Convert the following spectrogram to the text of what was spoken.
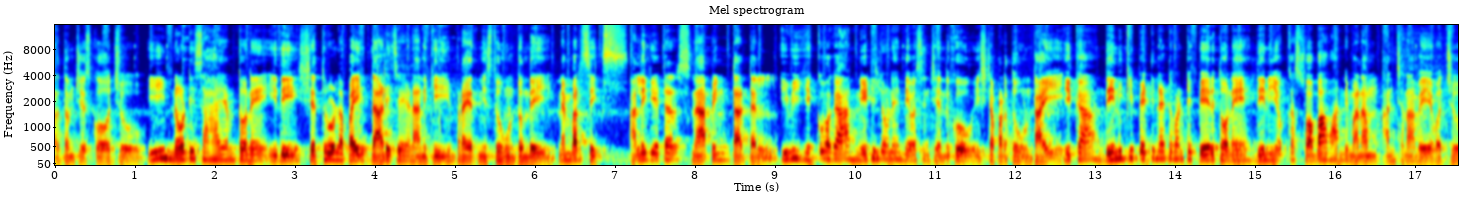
అర్థం చేసుకోవచ్చు. ఈ నోటి సహాయంతోనే ఇది శత్రువులపై దాడి చేయడానికి ప్రయత్నిస్తూ ఉంటుంది. Number six alligator snapping turtle ఇవి ఎక్కువగా నీటిలోనే నివసించేందుకు ఇష్టపడుతూ ఉంటాయి. ఇక దీనికి పెట్టినటువంటి పేరుతోనే దీని యొక్క స్వభావాన్ని మనం అంచనా వేయవచ్చు.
